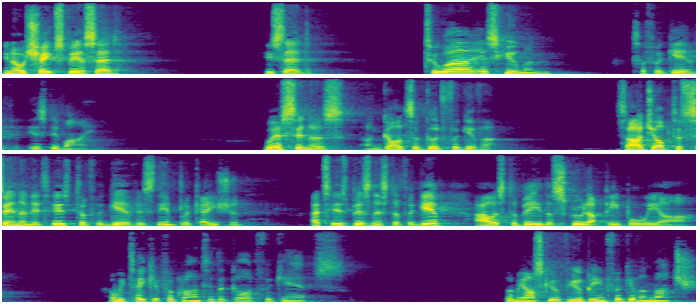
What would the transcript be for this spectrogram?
You know Shakespeare said? He said, To err is human, to forgive is divine. We're sinners, and God's a good forgiver. It's our job to sin, and it's His to forgive, is the implication. That's His business to forgive, ours to be the screwed up people we are. And we take it for granted that God forgives. Let me ask you have you been forgiven much?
